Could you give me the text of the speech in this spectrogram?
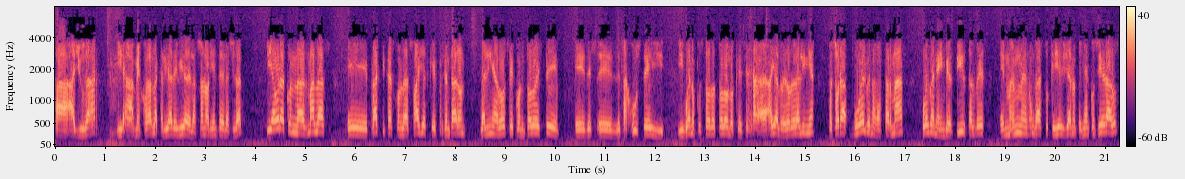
a ayudar y a mejorar la calidad de vida de la zona oriente de la ciudad. Y ahora con las malas eh, prácticas, con las fallas que presentaron la línea 12, con todo este eh, eh, desajuste y, bueno, pues todo, todo lo que se hay alrededor de la línea, pues ahora vuelven a gastar más, vuelven a invertir tal vez en, un gasto que ellos ya no tenían considerados.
